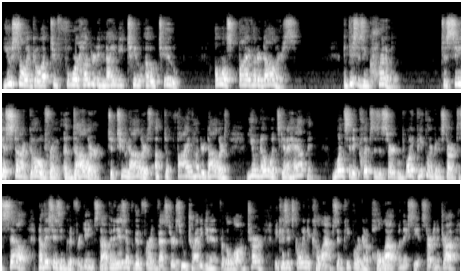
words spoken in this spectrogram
you saw it go up to 492.02, almost $500. And this is incredible. To see a stock go from a dollar to $2 up to $500, you know what's going to happen once it eclipses a certain point, people are going to start to sell. Now, this isn't good for GameStop, and it isn't good for investors who try to get in it for the long term because it's going to collapse and people are going to pull out when they see it starting to drop.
